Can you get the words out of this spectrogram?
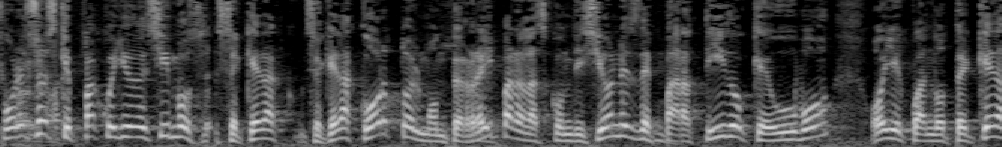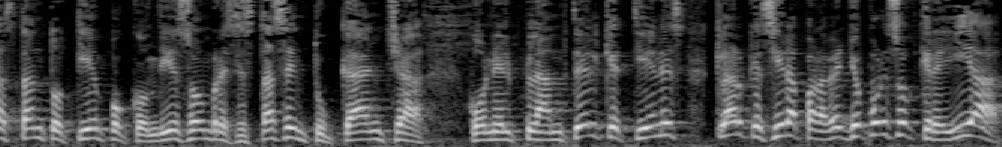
Por eso es que Paco y yo decimos, se queda, se queda corto el Monterrey para las condiciones de partido que hubo. Oye, cuando te quedas tanto tiempo con 10 hombres, estás en tu cancha, con el plantel que tienes, claro que sí era para ver. Yo por eso creía,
